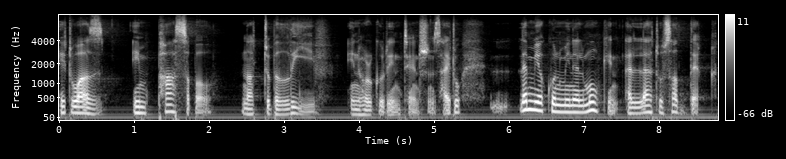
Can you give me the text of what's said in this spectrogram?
it was impossible not to believe in her good intentions. حيث لم يكن من الممكن ألا تصدق.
